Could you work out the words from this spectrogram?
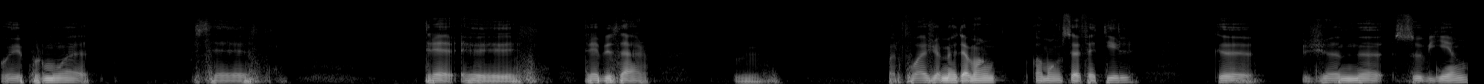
oui, pour moi, c'est très, très bizarre. Parfois, je me demande comment se fait-il que je me souviens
